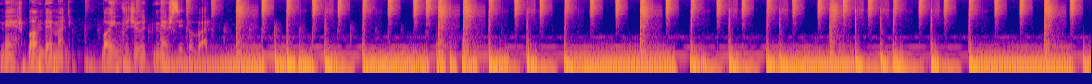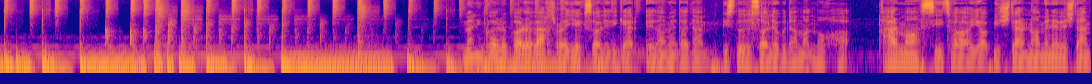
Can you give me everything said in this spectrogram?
مهربان بمانی. با این وجود مرسی دوباره. من این کار پاره وقت را یک سال دیگر ادامه دادم. 22 ساله بودم آن موقع ها. هر ماه سی تا یا بیشتر نامه نوشتم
